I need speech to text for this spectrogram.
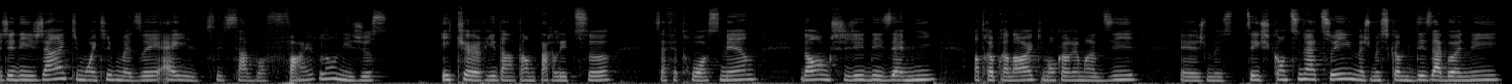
j'ai des gens qui m'ont écrit pour me dire Hey, ça va faire, là, on est juste écœuré d'entendre parler de ça. Ça fait trois semaines. Donc, j'ai des amis entrepreneurs qui m'ont carrément dit euh, je me je continue à te suivre, mais je me suis comme désabonnée.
